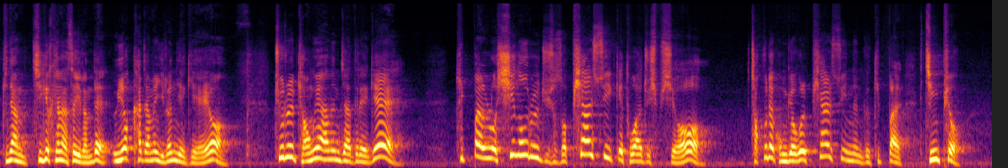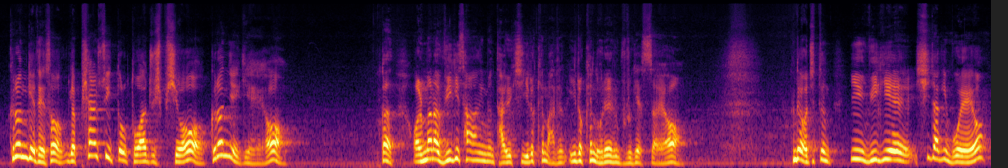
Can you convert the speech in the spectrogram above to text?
그냥 직역해놔서 이런데 의역하자면 이런 얘기예요. 주를 경외하는 자들에게 깃발로 신호를 주셔서 피할 수 있게 도와주십시오. 적군의 공격을 피할 수 있는 그 깃발, 징표 그런 게 돼서 우리가 피할 수 있도록 도와주십시오. 그런 얘기예요. 그러니까 얼마나 위기 상황이면 다윗이 이렇게 말을 이렇게 노래를 부르겠어요. 근데 어쨌든 이 위기의 시작이 뭐예요?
